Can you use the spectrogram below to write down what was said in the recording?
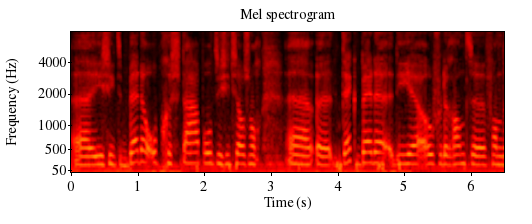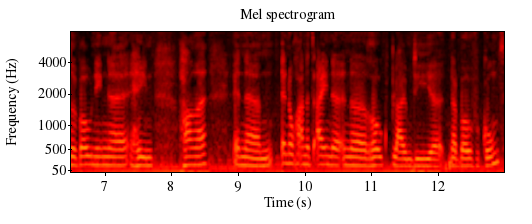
Eh, je ziet bedden opgestapeld. Je ziet zelfs nog dekbedden die over de rand van de woning heen hangen. En, ehm, en nog aan het einde een rookpluim die naar boven komt.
